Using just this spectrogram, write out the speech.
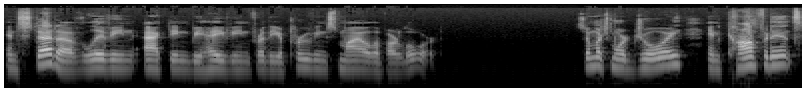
instead of living, acting, behaving for the approving smile of our Lord. So much more joy and confidence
